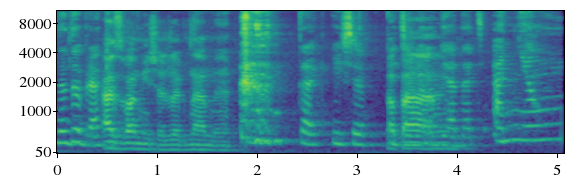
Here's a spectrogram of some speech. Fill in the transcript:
No dobra, A z wami się żegnamy. tak i się Pa, idziemy pa. obiadać. Anią!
